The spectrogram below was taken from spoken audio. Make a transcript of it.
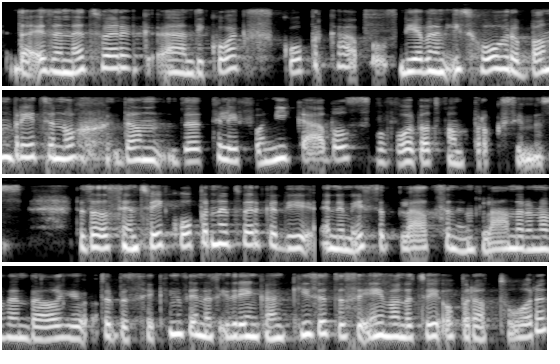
Dat is een netwerk, eh, die coax-koperkabels, die hebben een iets hogere bandbreedte nog dan de telefoniekabels, bijvoorbeeld van Proximus. Dus dat zijn twee kopernetwerken die in de meeste plaatsen in Vlaanderen of in België ter beschikking zijn. Dus iedereen kan kiezen tussen een van de twee operatoren.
